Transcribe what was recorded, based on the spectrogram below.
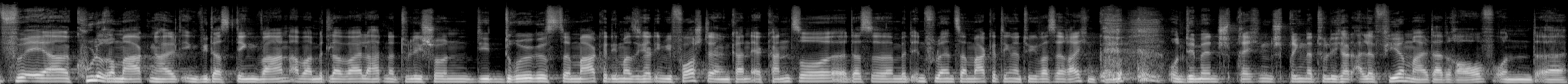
für eher coolere Marken halt irgendwie das Ding waren, aber mittlerweile hat natürlich schon die drögeste Marke, die man sich halt irgendwie vorstellen kann, erkannt so, äh, dass sie mit Influencer-Marketing natürlich was erreichen können. Und dementsprechend springen natürlich halt alle Firmen halt da drauf und äh,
